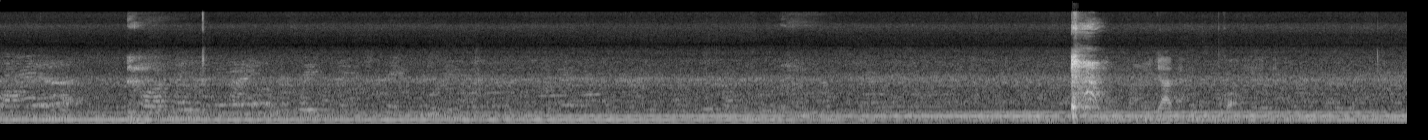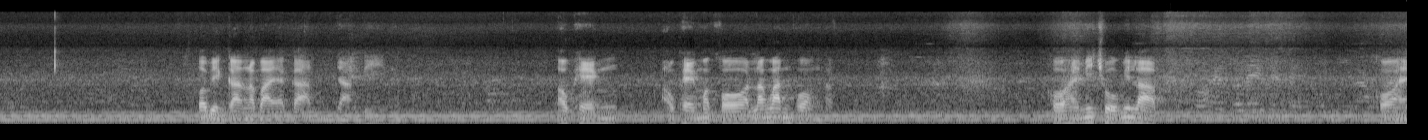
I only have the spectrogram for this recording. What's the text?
ขอให้หาย ขออนุญาตนะครับก็ ก็เป็นการระบายอากาศอย่างดีนะครับเอาแพงเอาแพงมาขอร่างวัลพอมครับ ขอให้มีโชคมีลาบขอให้เลขในแผงมีเราขอให้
